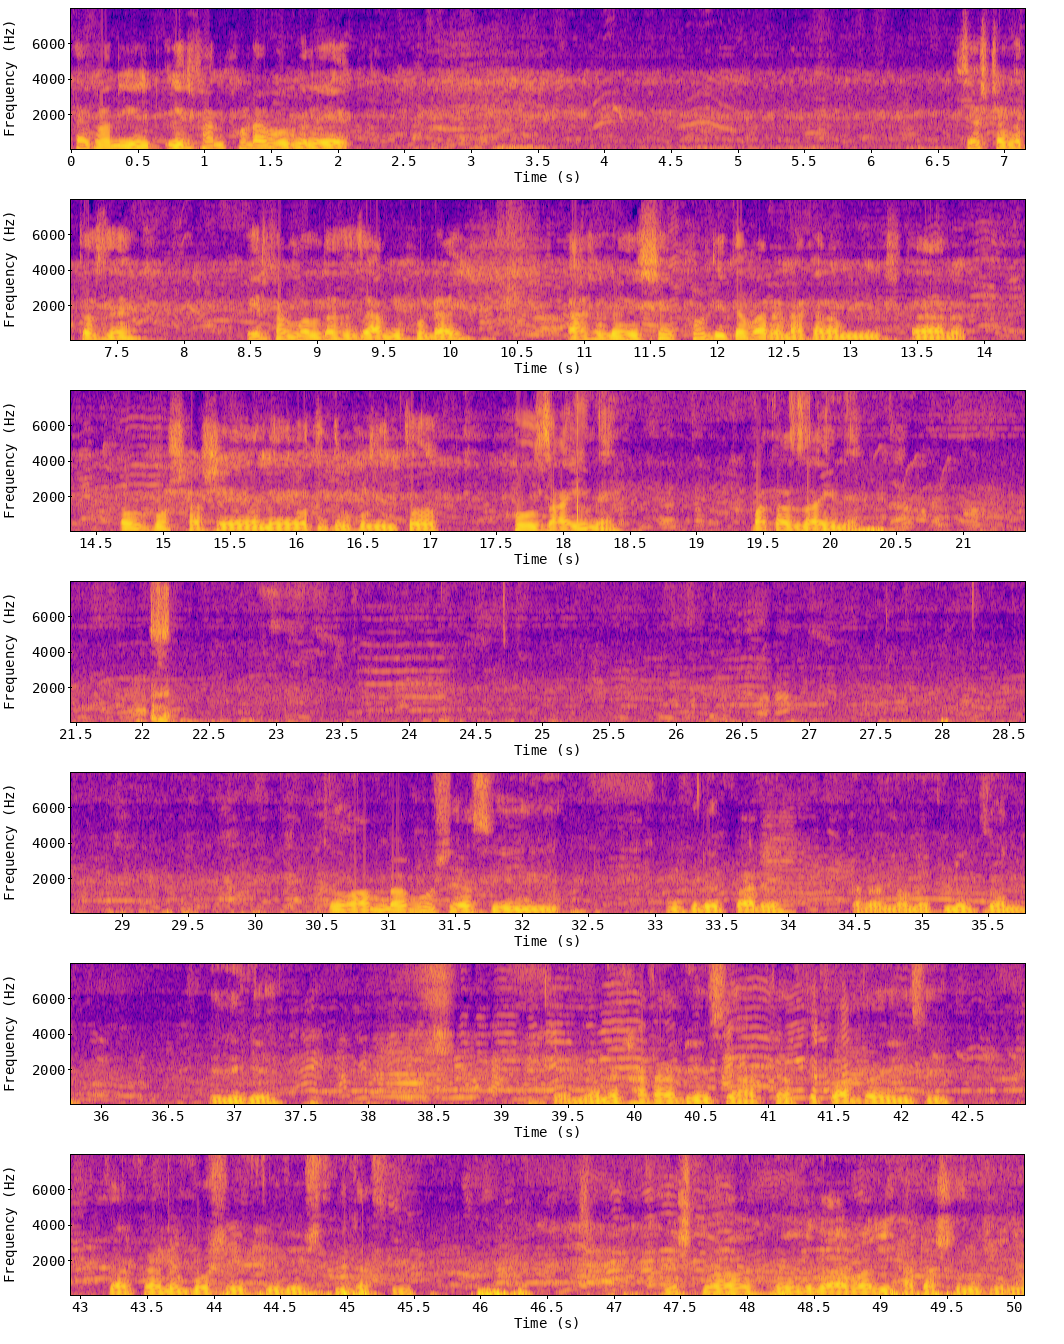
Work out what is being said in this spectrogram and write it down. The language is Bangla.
এখন ইর- ইরফান ফোটাবো করে চেষ্টা করতেছে। ইরফান বলতেছে যে, আমি ফোটাই। আসলে সে ফু দিতে পারে না, কারণ তার অল্প শ্বাসে মানে অতি দূর পর্যন্ত ফু যাই না বাতাস যাই না তো আমরা বসে আছি পুকুরের পাড়ে, কারণ অনেক লোকজন এদিকে। অনেক হাঁটাহাঁটি হয়েছে, হাঁটতে হাঁটতে ক্লান্ত হয়ে গেছি। যার কারণে বসে একটু রেস্ট নিতেছি রেস্ট নেওয়া হয়ে গেলে আবারই হাঁটা শুরু করব।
